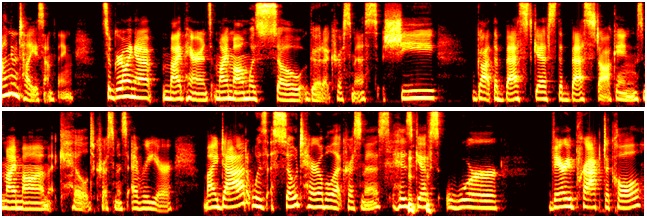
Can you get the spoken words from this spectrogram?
I'm going to tell you something. So, growing up, my parents, my mom was so good at Christmas. She got the best gifts, the best stockings. My mom killed Christmas every year. My dad was so terrible at Christmas. His gifts were very practical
